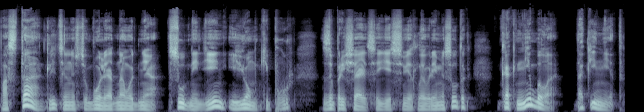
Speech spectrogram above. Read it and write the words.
поста длительностью более одного дня в судный день и Йом-Кипур запрещается есть светлое время суток – как не было, так и нет.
